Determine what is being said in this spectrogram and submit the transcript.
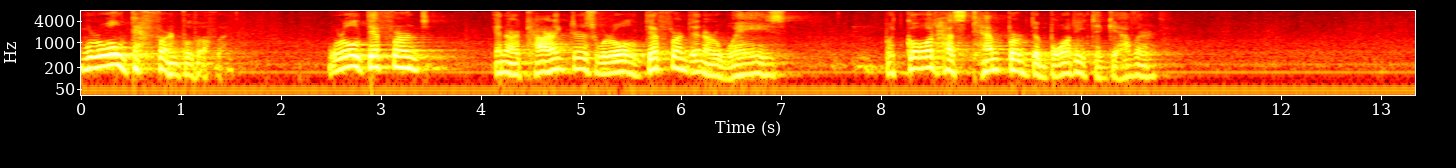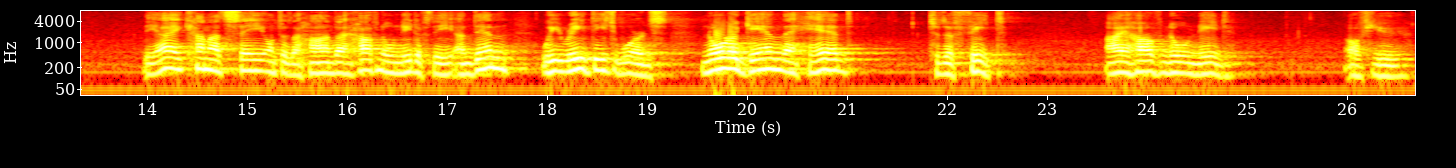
We're all different, beloved. We're all different in our characters, we're all different in our ways. But God has tempered the body together. The eye cannot say unto the hand, I have no need of thee. And then we read these words, nor again the head to the feet, I have no need of you.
